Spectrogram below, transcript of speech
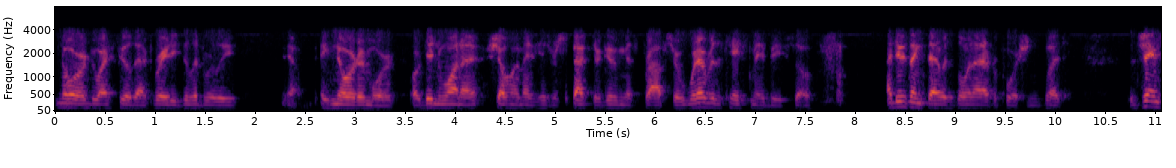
nor do I feel that Brady deliberately, you know, ignored him or or didn't want to show him any his respect or give him his props or whatever the case may be. So, I do think that was blown out of proportion. But the James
